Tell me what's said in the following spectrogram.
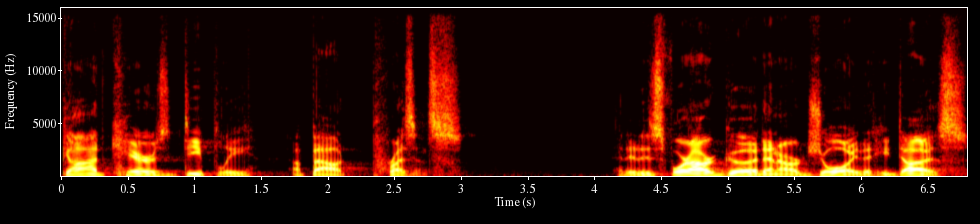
God cares deeply about presence. And it is for our good and our joy that he does.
